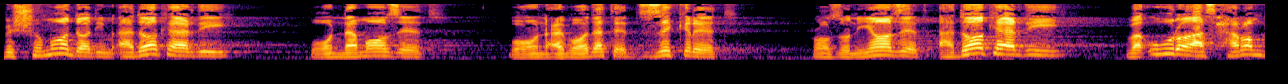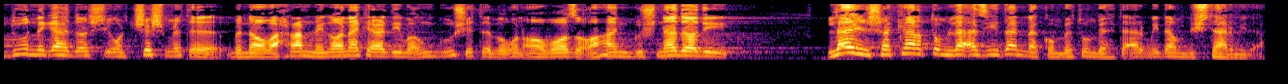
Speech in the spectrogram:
به شما دادیم ادا کردی اون نمازت با اون عبادتت ذکرت راز و نیازت ادا کردی و او را از حرام دور نگه داشتی اون چشمت به نامحرم نگاه نکردی و اون گوشت به اون آواز و آهنگ گوش ندادی. لا این شکرتم لا ازیدنکم بهتون بهتر میدم بیشتر میدم.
